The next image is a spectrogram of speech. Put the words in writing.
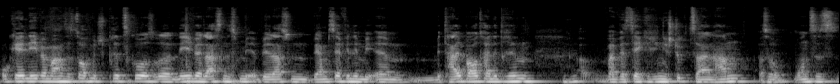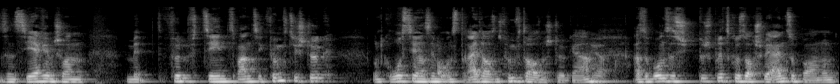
okay, nee, wir machen es jetzt doch mit Spritzguss oder nee, wir lassen es, wir lassen, wir haben sehr viele ähm, Metallbauteile drin, mhm. weil wir sehr geringe Stückzahlen haben. Also bei uns ist, sind Serien schon mit 5, 10, 20, 50 Stück und Großserien sind bei uns 3000, 5000 Stück, ja? ja. Also bei uns ist Spritzguss auch schwer einzubauen und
